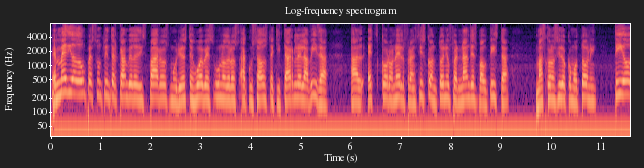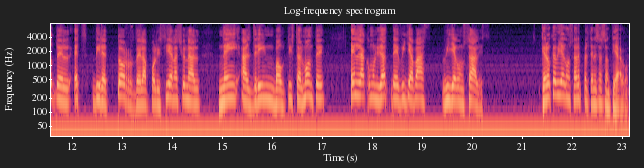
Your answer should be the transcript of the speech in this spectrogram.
En medio de un presunto intercambio de disparos, murió este jueves uno de los acusados de quitarle la vida al ex coronel Francisco Antonio Fernández Bautista, más conocido como Tony, tío del ex director de la Policía Nacional, Ney Aldrin Bautista Almonte, en la comunidad de Villa, Villa González. Creo que Villa González pertenece a Santiago.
